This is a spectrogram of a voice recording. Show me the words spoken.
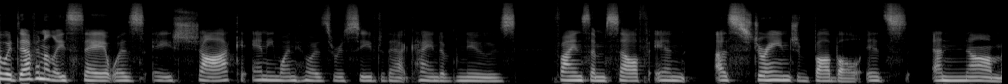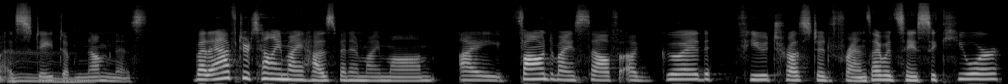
would definitely say it was a shock. Anyone who has received that kind of news finds themselves in a strange bubble. It's a numb, a mm. state of hmm. numbness. But after telling my husband and my mom, I found myself a good few trusted friends. I would say secure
